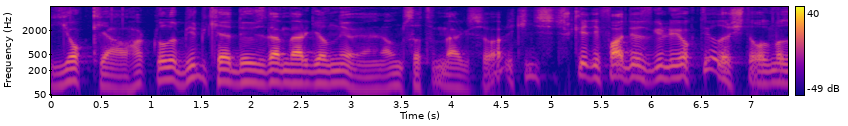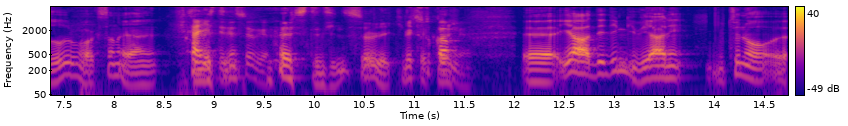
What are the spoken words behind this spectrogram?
Yok ya haklı olur. Bir bir kere dövizden vergi alınıyor yani. Alım satım vergisi var. İkincisi Türkiye'de ifade özgürlüğü yok diyorlar işte. Olmaz olur mu? Baksana yani. Her istediğini söylüyor. Her istediğini söylüyor. Ve Kimse tutuklanmıyor. Ee, ya dediğim gibi yani bütün o e,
